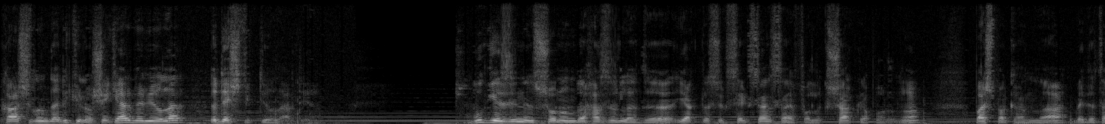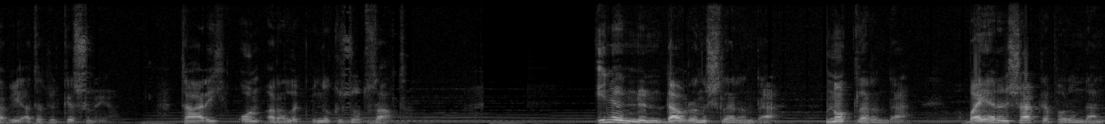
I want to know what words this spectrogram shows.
karşılığında bir kilo şeker veriyorlar, ödeştik diyorlar diyor. Bu gezinin sonunda hazırladığı yaklaşık 80 sayfalık şark raporunu Başbakanlığa ve de tabii Atatürk'e sunuyor. Tarih 10 Aralık 1936. İnönü'nün davranışlarında, notlarında Bayar'ın şark raporundan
